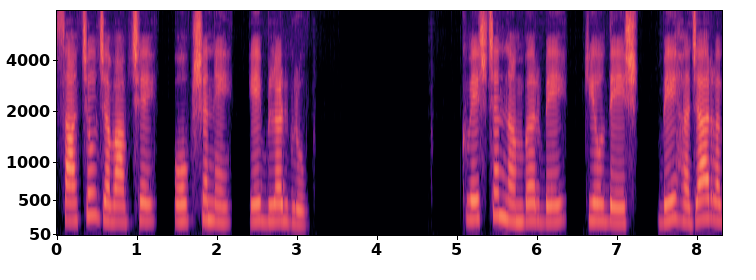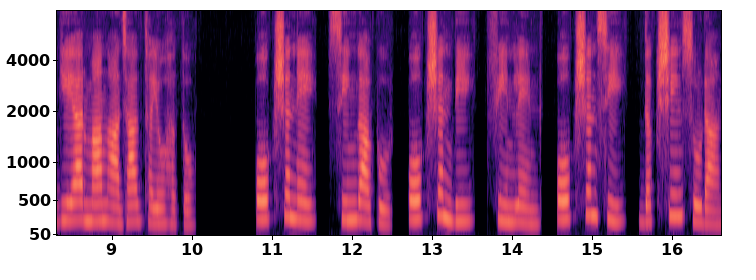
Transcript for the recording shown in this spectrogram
સાચો જવાબ છે option A A blood group question number બે, કયો દેશ બે હજાર અગિયારમાં આઝાદ થયો હતો? Option A Singapore. Option B Finland option C દક્ષિણ સુડાન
